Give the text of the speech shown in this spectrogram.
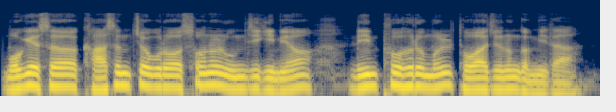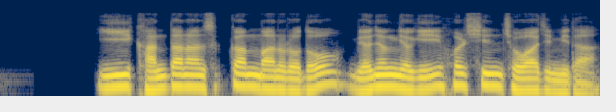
목에서 가슴 쪽으로 손을 움직이며 림프 흐름을 도와주는 겁니다. 이 간단한 습관만으로도 면역력이 훨씬 좋아집니다.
